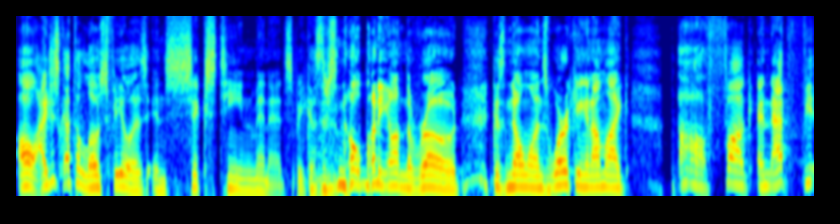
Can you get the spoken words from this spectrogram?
oh, I just got to Los Feliz in 16 minutes because there's nobody on the road because no one's working. And I'm like, Oh fuck! And that fe-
